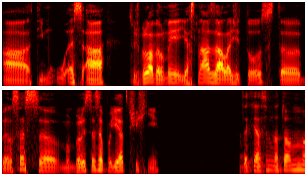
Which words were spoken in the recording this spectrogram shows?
a týmu USA, což byla velmi jasná záležitost. Byl ses, byli jste se podívat všichni? Tak já jsem na tom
